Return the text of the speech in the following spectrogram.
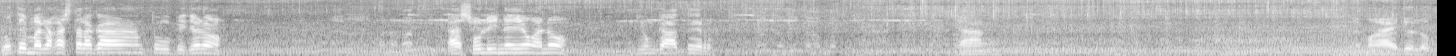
Buti malakas talaga ang tubig, ano? Ah, suli na yung ano, yung gutter. Yan. Yan mga idol, oh.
